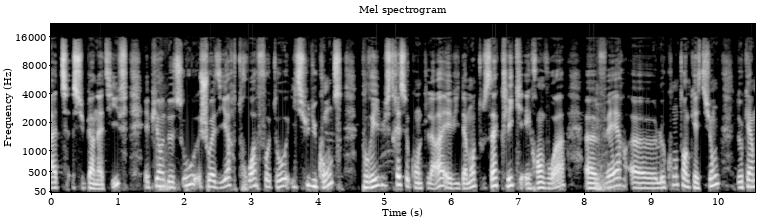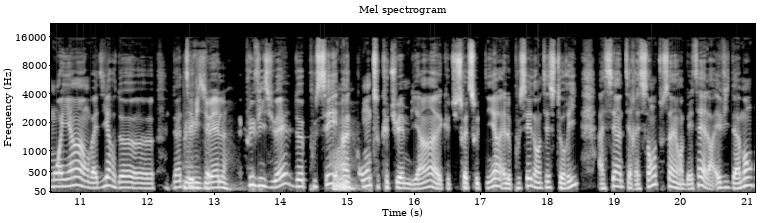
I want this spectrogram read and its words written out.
at supernatif, et puis en dessous, choisir trois photos issues du compte pour illustrer ce compte-là. Évidemment, tout ça clique et renvoie vers le compte en question. Donc, un moyen, on va dire, de plus visuel, plus visuel, de pousser un compte que tu aimes bien, que tu souhaites soutenir, et le pousser dans tes stories. Assez intéressant. Tout ça est en bêta. Alors, évidemment,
